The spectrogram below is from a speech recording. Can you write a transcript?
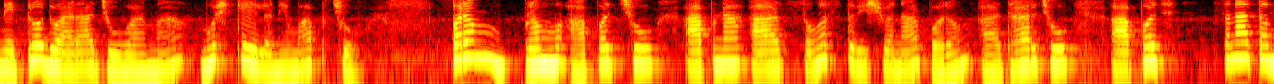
નેત્રો દ્વારા જોવામાં મુશ્કેલ અને માપ છો. પરમ બ્રહ્મ આપ જ છો. આપના આ સમસ્ત વિશ્વના પરમ આધાર છો. આપ જ સનાતન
